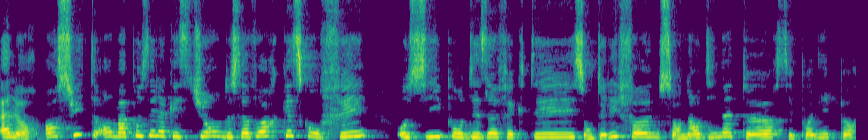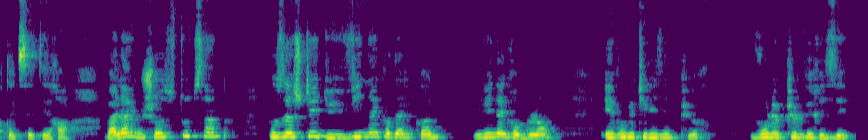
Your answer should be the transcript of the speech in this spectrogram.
Alors, ensuite, on m'a posé la question de savoir qu'est-ce qu'on fait aussi pour désinfecter son téléphone, son ordinateur, ses poignées de porte, etc. Bah là, une chose toute simple. Vous achetez du vinaigre d'alcool, du vinaigre blanc, et vous l'utilisez pur vous le pulvérisez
